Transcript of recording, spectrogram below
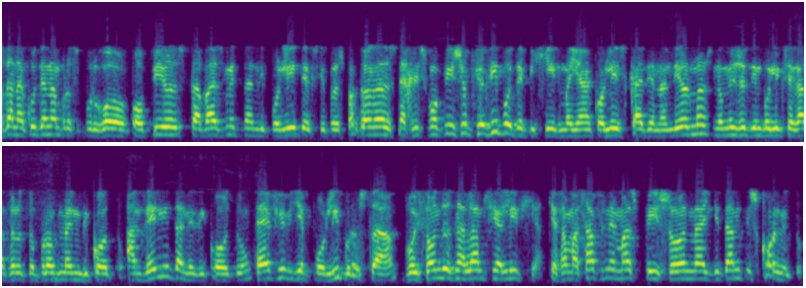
Όταν ακούτε έναν πρωθυπουργό, ο οποίος τα βάζει με την αντιπολίτευση, προσπαθώντας να χρησιμοποιήσει οποιοδήποτε επιχείρημα για να κολλήσει κάτι εναντίον μας, νομίζω ότι είναι πολύ ξεκάθαρο ότι το πρόβλημα είναι δικό του. Αν δεν ήταν δικό του, θα έφευγε πολύ μπροστά, βοηθώντας να λάμψει η αλήθεια. Και θα μας άφηνε εμάς πίσω να κοιτάμε τη σκόνη του.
